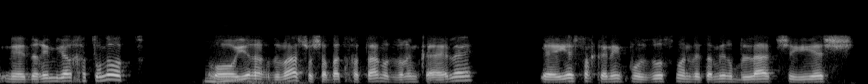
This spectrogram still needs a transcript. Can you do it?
נעדרים בגלל חתונות, mm-hmm. או ירח דבש, או שבת חתן, או דברים כאלה. אה, יש שחקנים כמו זוסמן ותמיר בלאט שיש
